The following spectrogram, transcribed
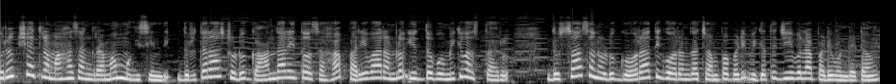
కురుక్షేత్ర మహాసంగ్రామం ముగిసింది. ధృతరాష్ట్రుడు గాంధారితో సహా పరివారంలో యుద్ధభూమికి వస్తారు. దుశ్శాసనుడు ఘోరాతి ఘోరంగా చంపబడి విగత జీవులా పడి ఉండటం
